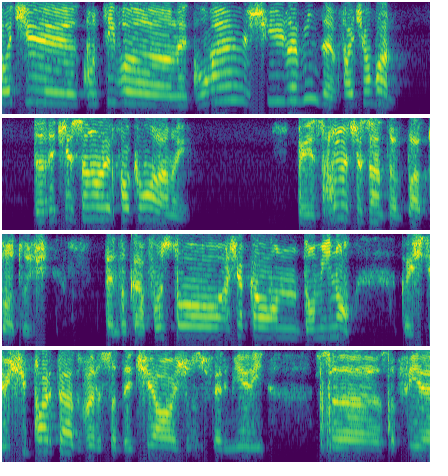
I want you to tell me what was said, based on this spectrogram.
face, cultivă legume și le vinde, face un ban. Dar de ce să nu le facă mă la noi? Păi spune ce s-a întâmplat totuși. Pentru că a fost o, așa ca un domino. Că știu și partea adversă de ce au ajuns fermierii să, să, fie,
